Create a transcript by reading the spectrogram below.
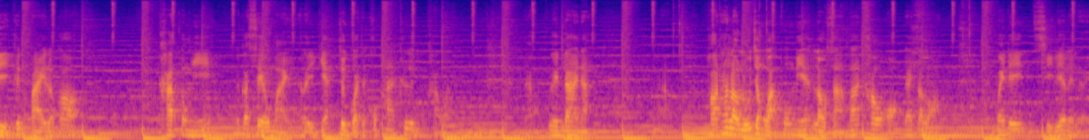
ดีดขึ้นไปแล้วก็คัดตรงนี้แล้วก็เซลล์ใหม่อะไรอย่างเงี้ยจนกว่าจะครบ5คลื่นของเขาอะนะเล่นได้นะเพราะถ้าเรารู้จังหวะพวกนี้เราสามารถเข้าออกได้ตลอด ไม่ได้ซีเรียสอะไรเลย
